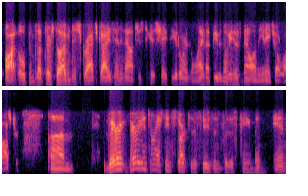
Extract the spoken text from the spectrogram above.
spot opens up. They're still having to scratch guys in and out just to get Shea Theodore in the lineup, even though he is now on the NHL roster. Um, very very interesting start to the season for this team. And and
